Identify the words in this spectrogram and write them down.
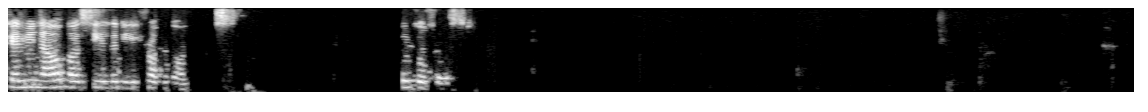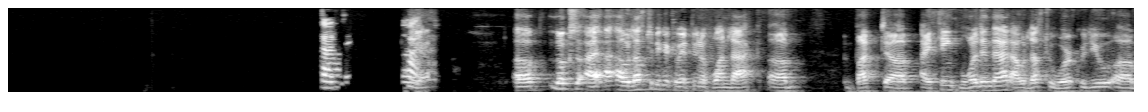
can we now uh, seal the deal from the audience? Who'll go first? Kartik. Uh, Yeah. Uh, look, so I, I would love to make a commitment of one lakh, um, but uh, I think more than that, I would love to work with you. Uh,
